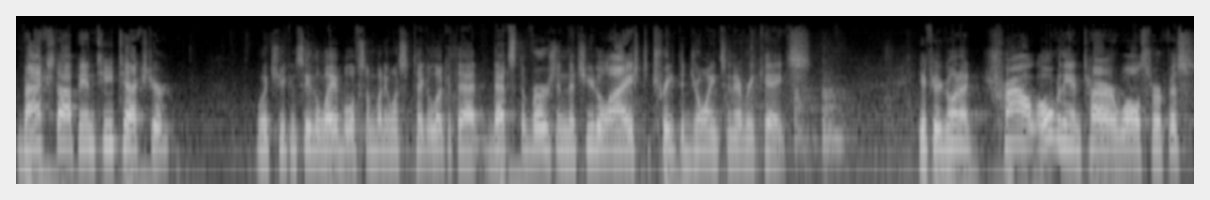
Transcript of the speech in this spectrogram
Backstop NT texture, which you can see the label if somebody wants to take a look at that. That's the version that's utilized to treat the joints in every case. If you're going to trowel over the entire wall surface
